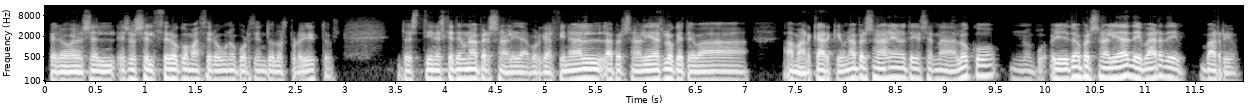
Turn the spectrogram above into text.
pero es el, eso es el 0,01% de los proyectos. Entonces tienes que tener una personalidad, porque al final la personalidad es lo que te va a marcar. Que una personalidad no tiene que ser nada loco. No, oye, yo tengo personalidad de bar de barrio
